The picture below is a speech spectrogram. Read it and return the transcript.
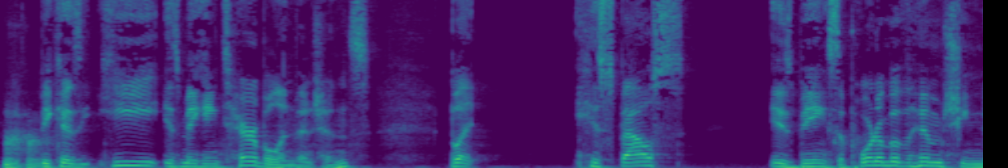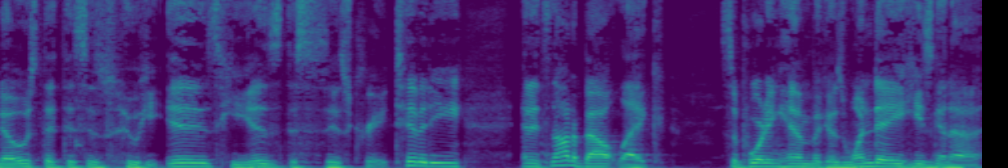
Mm-hmm. Because he is making terrible inventions, but his spouse is being supportive of him. She knows that this is who he is. He is, this is his creativity. And it's not about like, supporting him because one day he's going to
